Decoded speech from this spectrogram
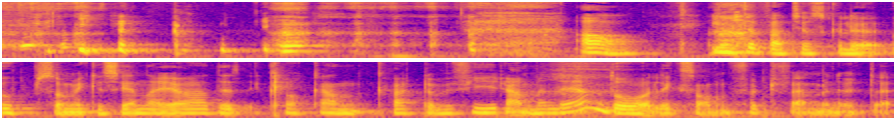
fyra gånger. Ja, inte för att jag skulle upp så mycket senare. Jag hade klockan kvart över fyra, men det är ändå liksom 45 minuter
